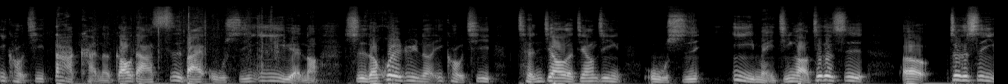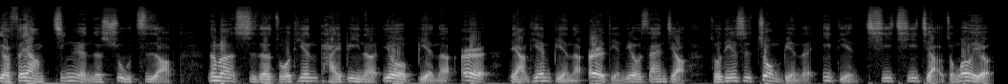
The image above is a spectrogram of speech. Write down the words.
一口气大砍了高达四百五十一亿元哦，使得汇率呢一口气成交了将近五十亿美金哦，这个是呃，这个是一个非常惊人的数字哦。那么使得昨天台币呢又贬了二两天贬了二点六三角，昨天是重贬了一点七七角，总共有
